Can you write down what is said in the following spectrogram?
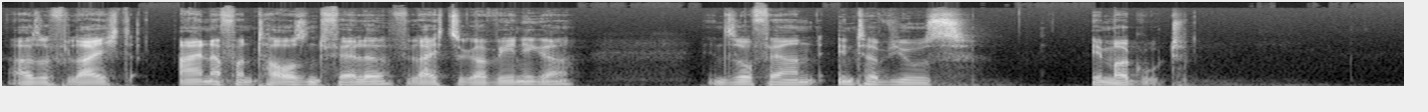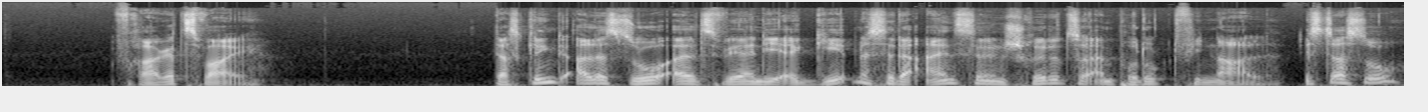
Also vielleicht einer von tausend Fälle, vielleicht sogar weniger. Insofern Interviews immer gut. Frage 2. Das klingt alles so, als wären die Ergebnisse der einzelnen Schritte zu einem Produkt final. Ist das so?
